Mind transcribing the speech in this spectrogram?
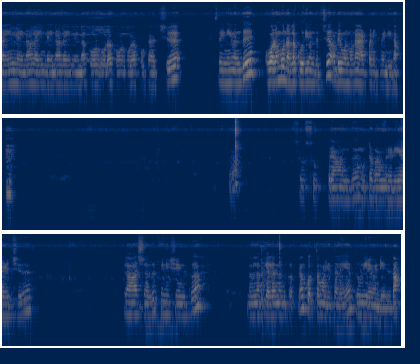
லைன் லைனாக லைன் லைனாக லைன் லைனாக கோடு கோடாக கோடு கோடாக போட்டாச்சு. ஸோ இனி வந்து குழம்பும் நல்லா கொதி வந்துடுச்சு அப்படியே ஒன்று ஒன்று ஆட் பண்ணிக்க வேண்டியதான் ஸோ சூப்பராக வந்து முட்டை குழம்பு ரெடி ஆகிடுச்சு லாஸ்ட் வந்து ஃபினிஷிங்க்கு நல்லா கிளறினதுக்கப்புறம் கொத்தமல்லி தலையை தூவிட வேண்டியது தான்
